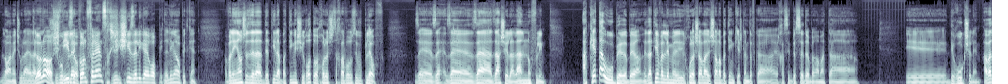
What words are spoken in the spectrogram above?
לא, האמת שאולי... היה לה לא, לא, שביעי זה. קונפרנס, שישי זה ליגה אירופית. זה ליגה אירופית, כן. אבל העניין שזה לדעתי לבתים ישירות, או יכול להיות שצריך לעבור סיבוב פלייאוף. זה, זה, זה, זה, זה השאלה, לאן נופלים. הקטע הוא, ב, ב, לדעתי, אבל הם ילכו ישר, לבתים, כי יש להם דווקא יחסית בסדר ברמת הדירוג שלהם. אבל,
